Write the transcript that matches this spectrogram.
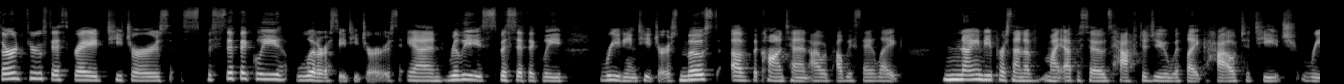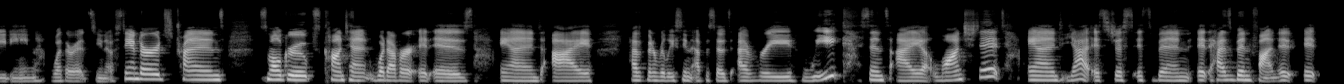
third through fifth grade teachers, specifically literacy teachers, and really specifically reading teachers. Most of the content, I would probably say, like 90% of my episodes have to do with like how to teach reading, whether it's, you know, standards, trends, small groups, content, whatever it is. And I have been releasing episodes every week since I launched it. And yeah, it's just, it's been, it has been fun. It, it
